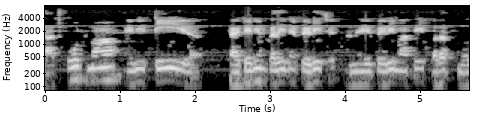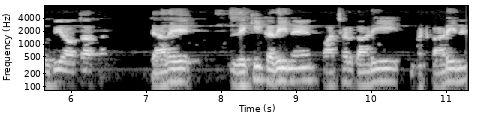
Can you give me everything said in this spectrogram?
રાજકોટમાં એની ટી ટાઇટેનિયમ કરીને પેઢી છે અને એ પેઢીમાંથી પરત મોરબી આવતા હતા. ત્યારે રેકી કરીને, પાછળ ગાડી ભટકાડીને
